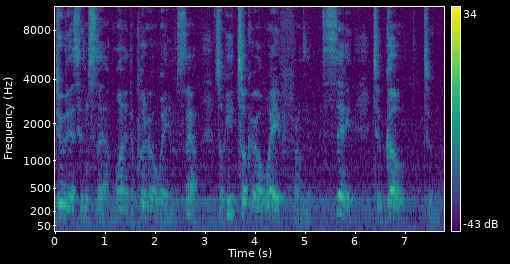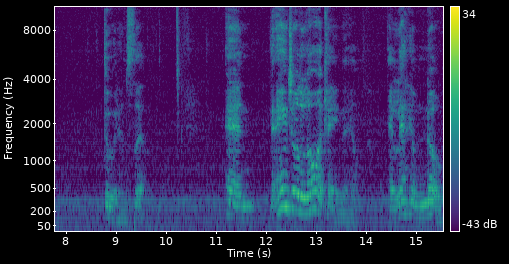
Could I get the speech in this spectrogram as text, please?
do this himself, wanted to put her away himself. So he took her away from the, the city to go to do it himself. And the angel of the Lord came to him and let him know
